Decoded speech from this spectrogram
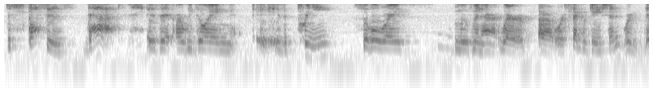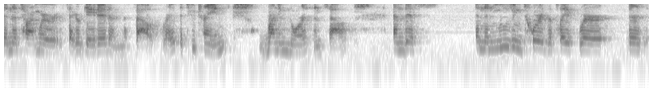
discusses that. Is it? Are we going? Is it pre civil rights movement where uh, or segregation. We're in a time where segregated in the South, right? The two trains running north and south, and this, and then moving towards a place where there's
